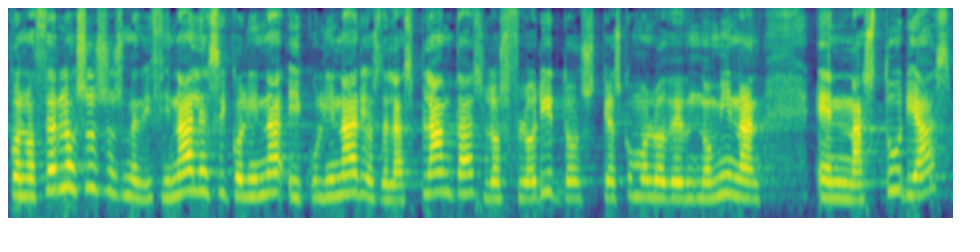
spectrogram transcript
Conocer los usos medicinales y culinarios de las plantas, los floritos, que es como lo denominan en Asturias,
